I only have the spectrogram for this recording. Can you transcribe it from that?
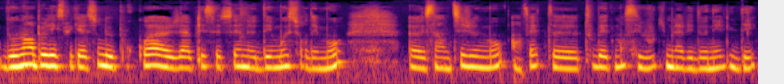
donnant un peu l'explication de pourquoi j'ai appelé cette chaîne des mots sur des mots. Euh, c'est un petit jeu de mots. En fait euh, tout bêtement c'est vous qui me l'avez donné l'idée.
